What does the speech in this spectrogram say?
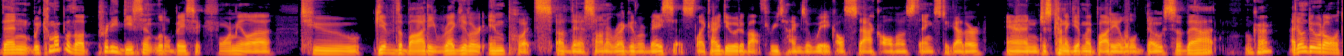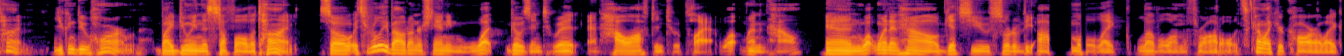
then we come up with a pretty decent little basic formula to give the body regular inputs of this on a regular basis. Like I do it about three times a week. I'll stack all those things together and just kind of give my body a little dose of that. Okay. I don't do it all the time. You can do harm by doing this stuff all the time. So it's really about understanding what goes into it and how often to apply it, what, when, and how. And what, when, and how gets you sort of the optimal like level on the throttle. It's kind of like your car. Like,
